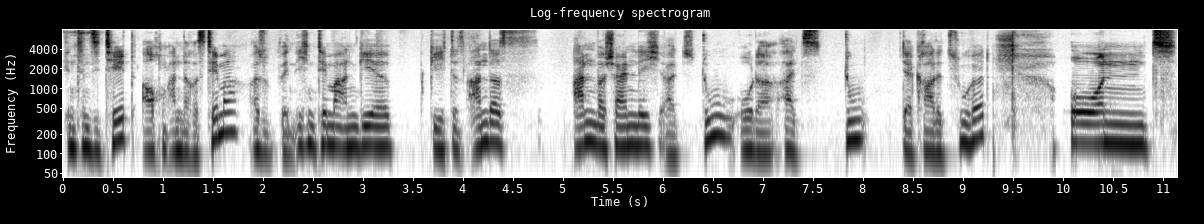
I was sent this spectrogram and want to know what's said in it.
Intensität auch ein anderes Thema. Also wenn ich ein Thema angehe, gehe ich das anders an wahrscheinlich als du oder als du, der gerade zuhört. Und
